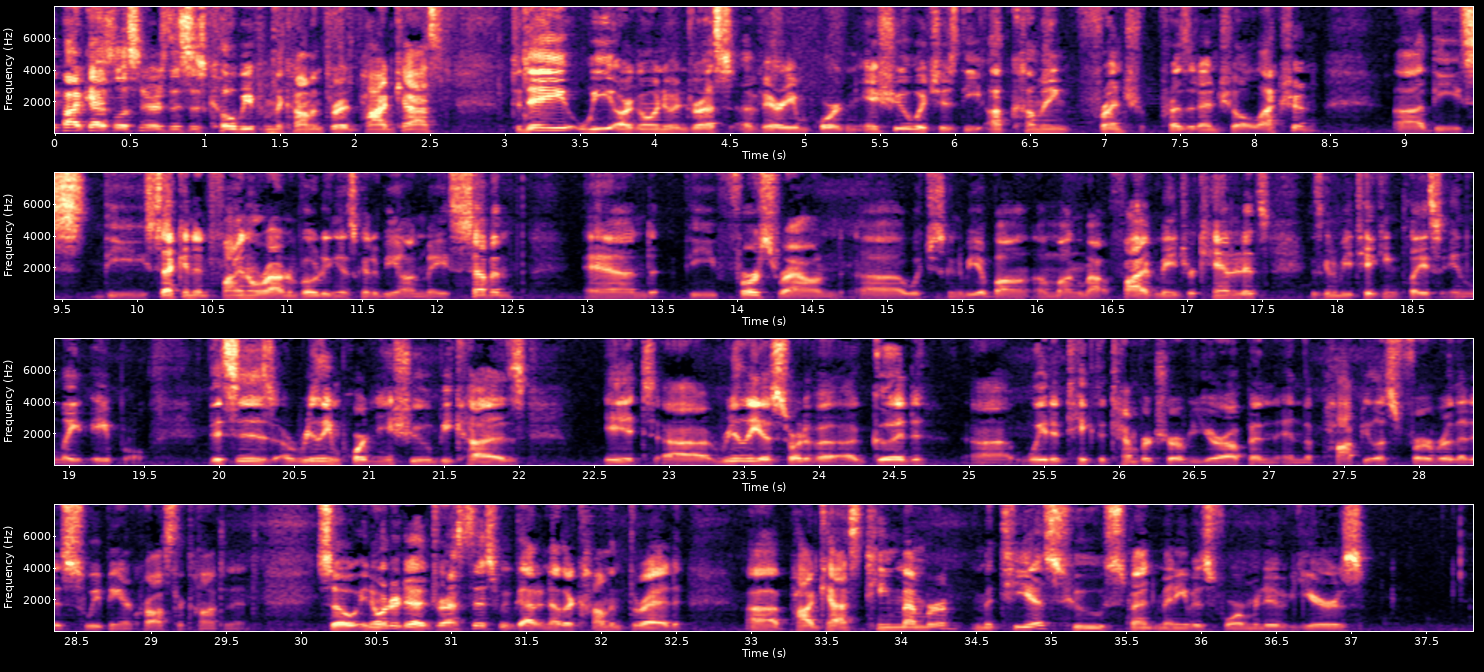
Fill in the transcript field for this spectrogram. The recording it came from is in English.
Hey, podcast listeners, this is Kobe from the Common Thread podcast. Today, we are going to address a very important issue, which is the upcoming French presidential election. Uh, the, the second and final round of voting is going to be on May 7th, and the first round, uh, which is going to be among, among about five major candidates, is going to be taking place in late April. This is a really important issue because it uh, really is sort of a, a good uh, way to take the temperature of Europe and, and the populist fervor that is sweeping across the continent. So, in order to address this, we've got another common thread uh, podcast team member, Matthias, who spent many of his formative years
